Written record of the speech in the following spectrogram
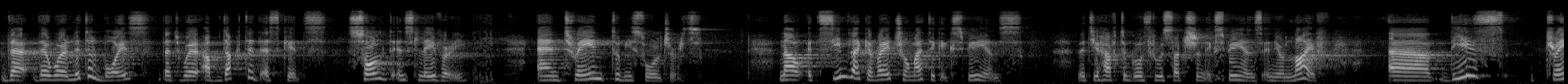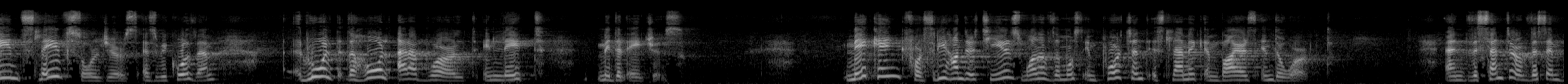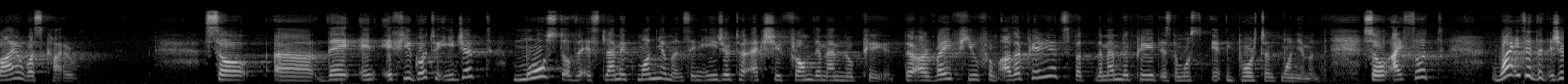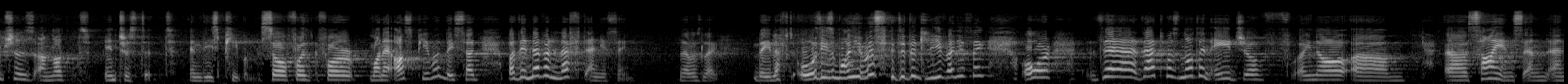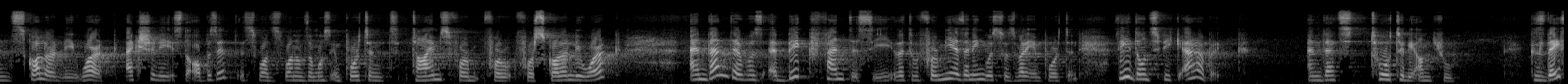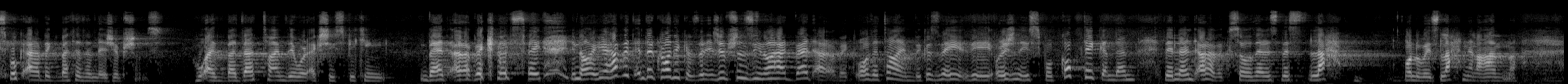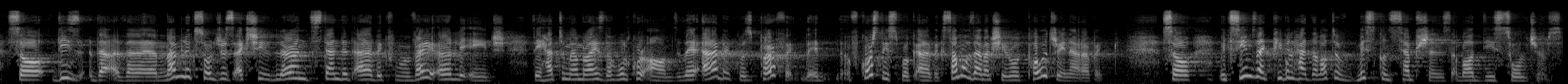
the, there were little boys that were abducted as kids, sold in slavery, and trained to be soldiers. Now, it seemed like a very traumatic experience that you have to go through such an experience in your life. Uh, these trained slave soldiers, as we call them, ruled the whole Arab world in late Middle Ages, making for 300 years one of the most important Islamic empires in the world. And the center of this empire was Cairo. So, uh, they, if you go to Egypt, most of the Islamic monuments in Egypt are actually from the Mamluk period. There are very few from other periods, but the Mamluk period is the most important monument. So I thought, why is it that Egyptians are not interested in these people? So for, for when I asked people, they said, but they never left anything. And I was like, they left all these monuments, they didn't leave anything? Or the, that was not an age of, you know, um, uh, science and, and scholarly work. Actually, it's the opposite. It was one of the most important times for, for, for scholarly work. And then there was a big fantasy that for me as a linguist was very important. They don't speak Arabic. And that's totally untrue. Because they spoke Arabic better than the Egyptians, who by that time they were actually speaking bad Arabic, let's say. You know, you have it in the Chronicles. The Egyptians, you know, had bad Arabic all the time because they, they originally spoke Coptic and then they learned Arabic. So there's this lahm, always, lahn al So these, the, the Mamluk soldiers actually learned standard Arabic from a very early age. They had to memorize the whole Quran. Their Arabic was perfect. They, of course they spoke Arabic. Some of them actually wrote poetry in Arabic. So it seems like people had a lot of misconceptions about these soldiers.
